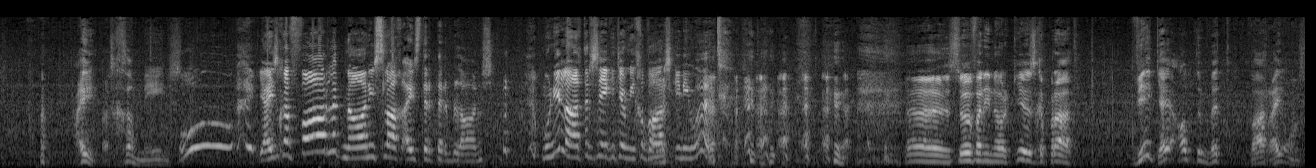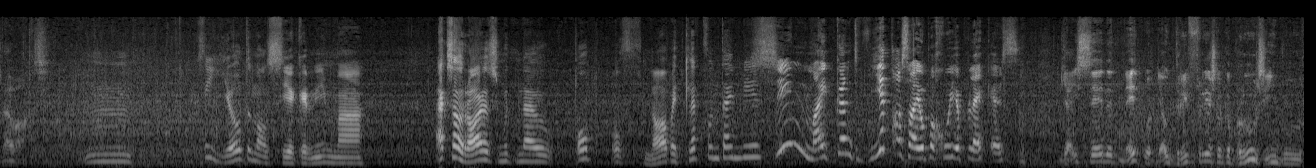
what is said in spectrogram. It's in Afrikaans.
Hy was gemens. Ooh, jy's gevaarlik na in die slaguister ter Blanche. Moenie later sê ek het jou nie gewaarsku nie, hoor. Uh, so van die Norkees gepraat. Weet jy altemit waar ry ons nou aan? Ek is heeltemal seker nie, maar ek sal raai ons moet nou op of naby Klipfontein wees. sien, my kind weet as hy op 'n goeie plek is. Jy sê dit net oor jou drie vreeslike broers hier boer.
